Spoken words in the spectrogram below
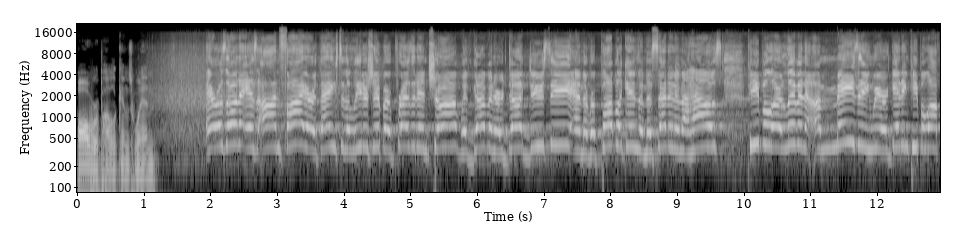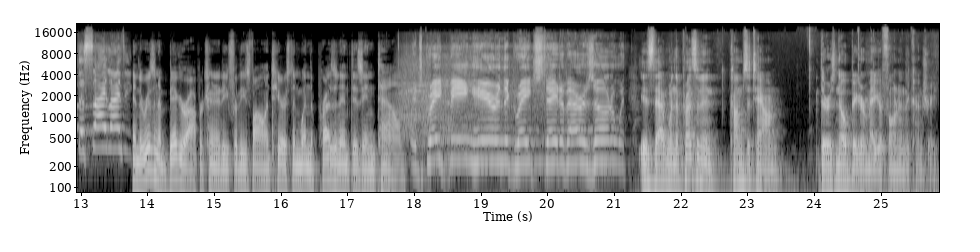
all Republicans win. Arizona is on fire thanks to the leadership of President Trump with Governor Doug Ducey and the Republicans in the Senate and the House. People are living amazing. We are getting people off the sidelines. And there isn't a bigger opportunity for these volunteers than when the president is in town. It's great being here in the great state of Arizona with Is that when the president comes to town, there is no bigger megaphone in the country.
